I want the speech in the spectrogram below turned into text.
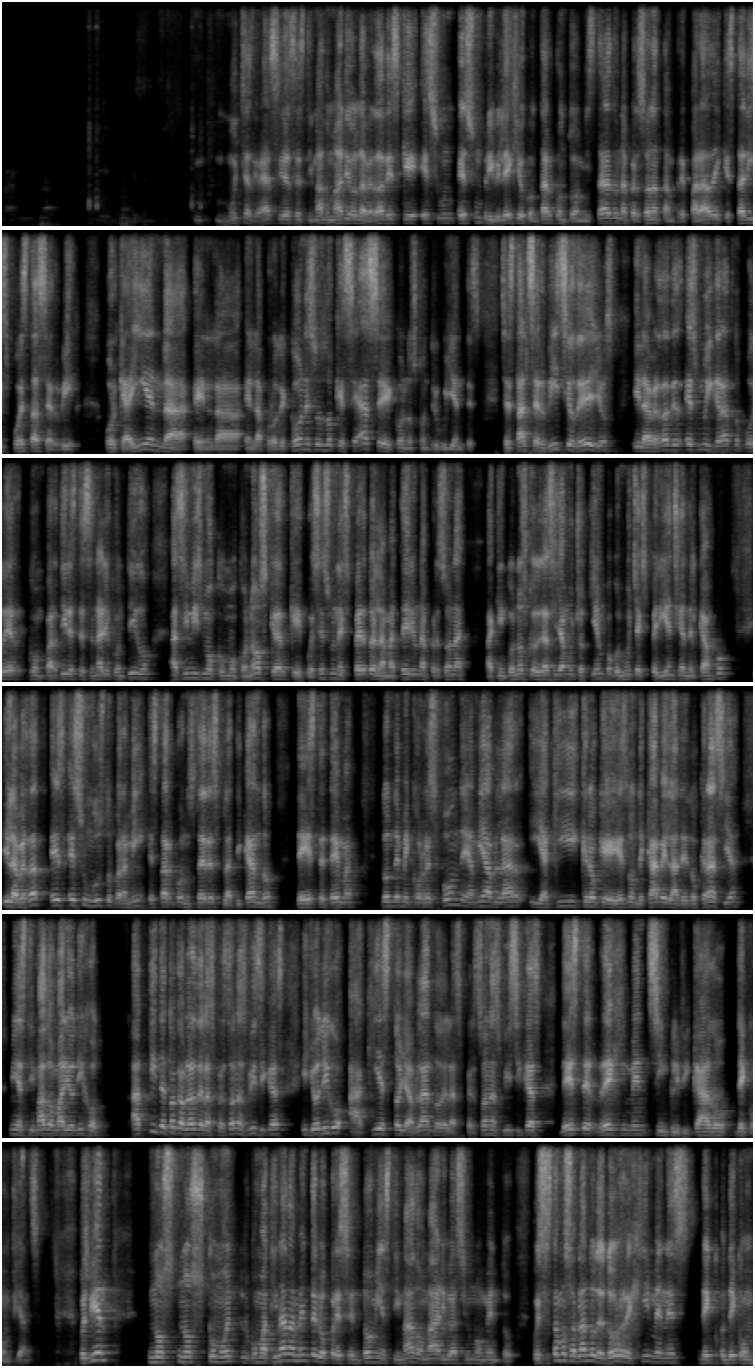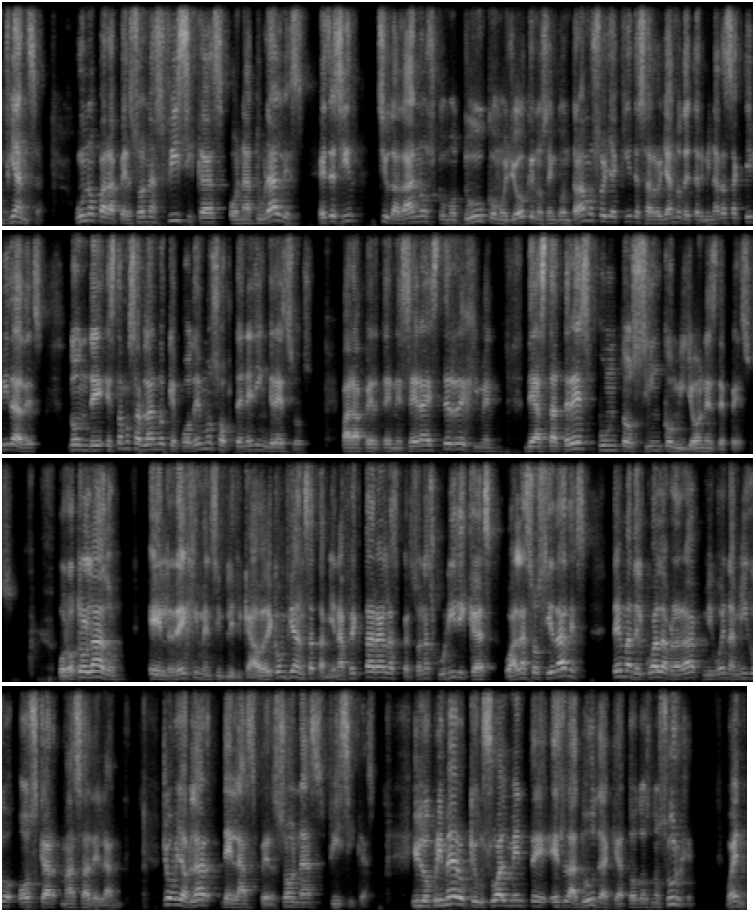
Muchas gracias, estimado Mario. La verdad es que es un, es un privilegio contar con tu amistad de una persona tan preparada y que está dispuesta a servir, porque ahí en la, en la, en la Prodecon eso es lo que se hace con los contribuyentes. Se está al servicio de ellos y la verdad es, muy grato poder compartir este escenario contigo, asimismo como con Oscar, que pues es un experto en la materia, una persona a quien conozco desde hace ya mucho tiempo, con mucha experiencia en el campo. Y la verdad es, es un gusto para mí estar con ustedes platicando de este tema, donde me corresponde a mí hablar, y aquí creo que es donde cabe la dedocracia. Mi estimado Mario dijo, a ti te toca hablar de las personas físicas y yo digo, aquí estoy hablando de las personas físicas de este régimen simplificado de confianza. Pues bien, nos, nos como, como atinadamente lo presentó mi estimado Mario hace un momento, pues estamos hablando de dos regímenes de, de confianza. Uno para personas físicas o naturales, es decir, ciudadanos como tú, como yo, que nos encontramos hoy aquí desarrollando determinadas actividades, donde estamos hablando que podemos obtener ingresos para pertenecer a este régimen de hasta 3.5 millones de pesos. Por otro lado, el régimen simplificado de confianza también afectará a las personas jurídicas o a las sociedades, tema del cual hablará mi buen amigo Oscar más adelante. Yo voy a hablar de las personas físicas. Y lo primero que usualmente es la duda que a todos nos surge. Bueno,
